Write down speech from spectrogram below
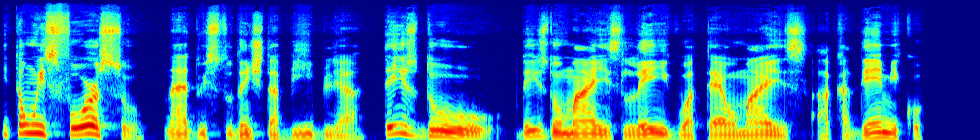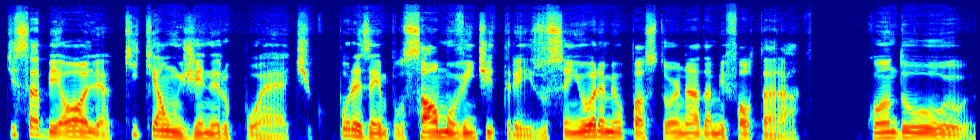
Então, o esforço né, do estudante da Bíblia, desde o, desde o mais leigo até o mais acadêmico, de saber, olha, o que, que é um gênero poético? Por exemplo, Salmo 23, o Senhor é meu pastor, nada me faltará. Quando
